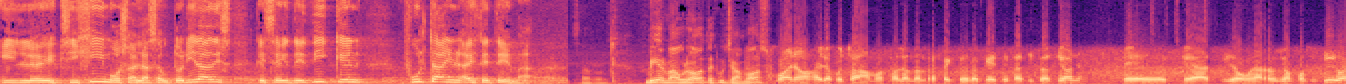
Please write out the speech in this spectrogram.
y le exigimos a las autoridades que se dediquen full time a este tema. Bien, Mauro, te escuchamos. Bueno, ahí lo escuchábamos hablando al respecto de lo que es esta situación, eh, que ha sido una reunión positiva.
